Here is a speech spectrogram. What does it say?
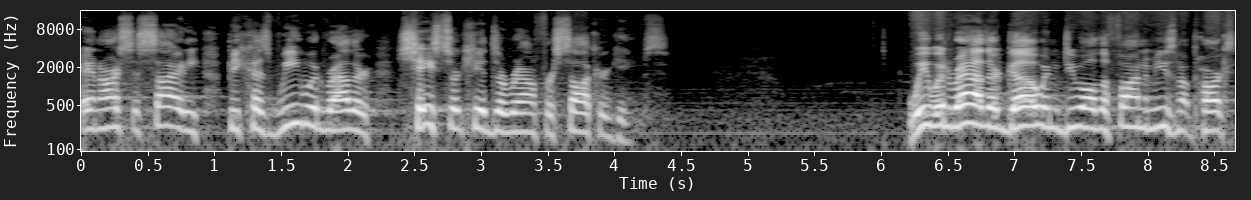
in our society because we would rather chase our kids around for soccer games. We would rather go and do all the fun amusement parks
